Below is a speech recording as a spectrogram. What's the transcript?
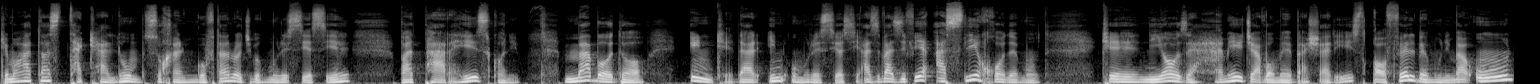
که ما حتی از تکلم سخن گفتن راجع به امور سیاسی باید پرهیز کنیم. مبادا اینکه در این امور سیاسی از وظیفه اصلی خودمون که نیاز همه جوامع بشری است قافل بمونیم و اون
